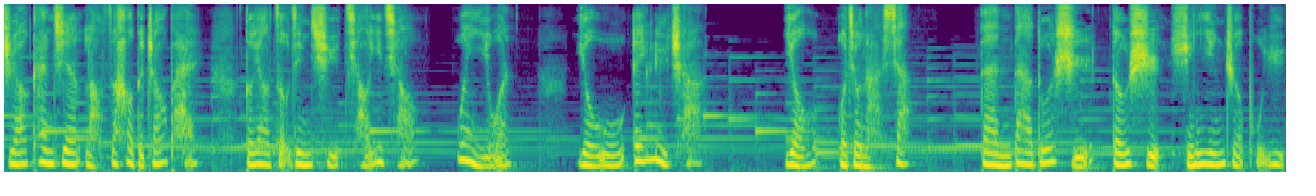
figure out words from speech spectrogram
只要看见老字号的招牌，都要走进去瞧一瞧，问一问，有无 A 绿茶？有我就拿下。但大多时都是寻隐者不遇。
